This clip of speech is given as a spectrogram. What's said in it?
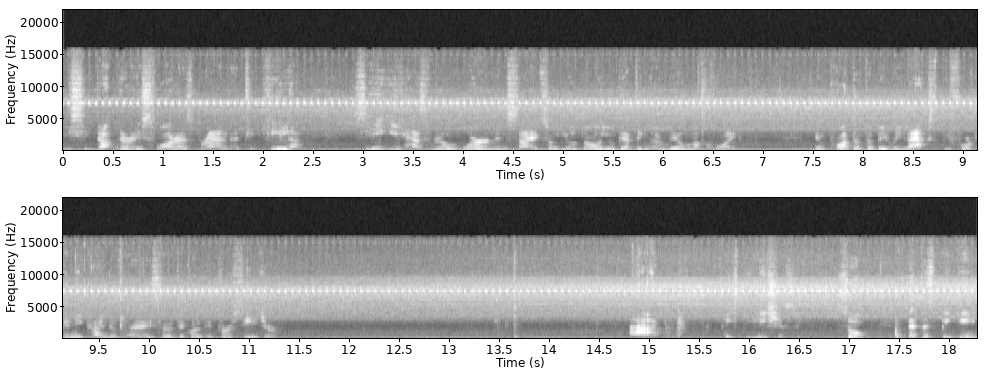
You see, Dr. Suarez brand a tequila. See, it has real worm inside, so you know you're getting a real McCoy important to be relaxed before any kind of a surgical procedure. Ah, it's delicious. So, let us begin.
